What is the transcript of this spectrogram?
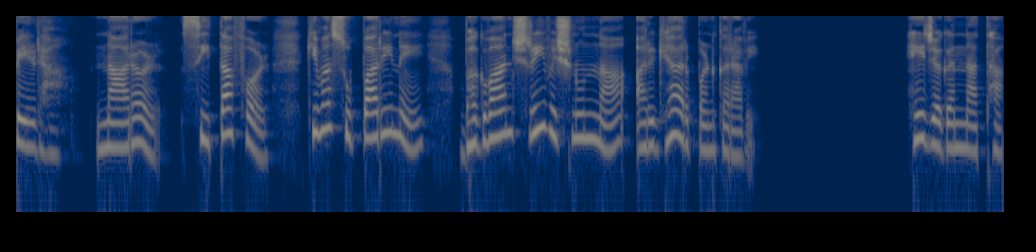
पेढा नारळ सीताफळ किंवा सुपारीने भगवान श्रीविष्णूंना अर्घ्य अर्पण करावे. हे जगन्नाथा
